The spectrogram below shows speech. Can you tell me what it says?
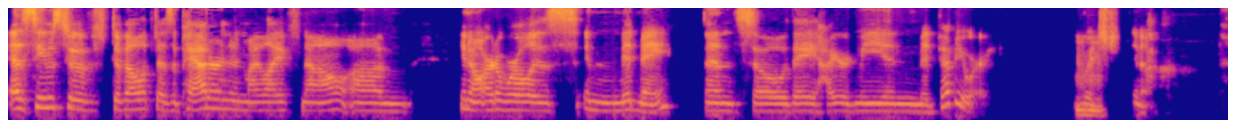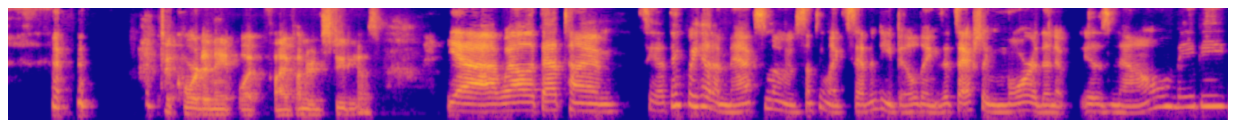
as seems to have developed as a pattern in my life now, um, you know, Art-A-Whirl is in mid-May, and so they hired me in mid-February, Mhm. which you know, to coordinate what 500 studios? yeah. Well, at that time, see, I think we had a maximum of something like 70 buildings. It's actually more than it is now, maybe.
